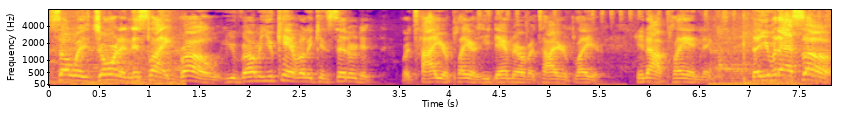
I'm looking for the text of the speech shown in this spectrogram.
So is Jordan. It's like, bro, you feel me? You can't really consider the retired players. He damn near a retired player. He not playing niggas. Thank you for that sub.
